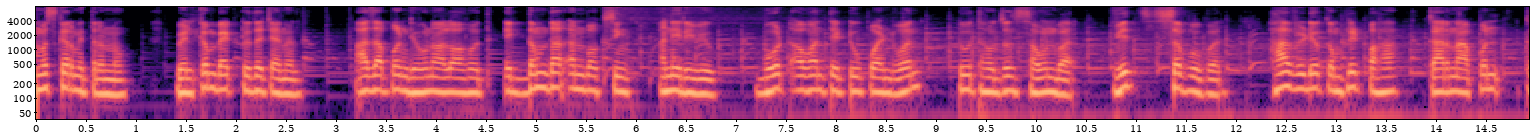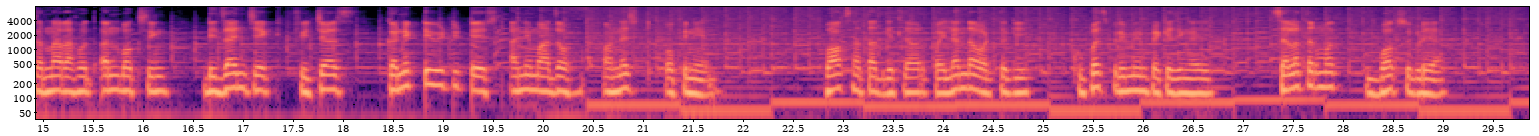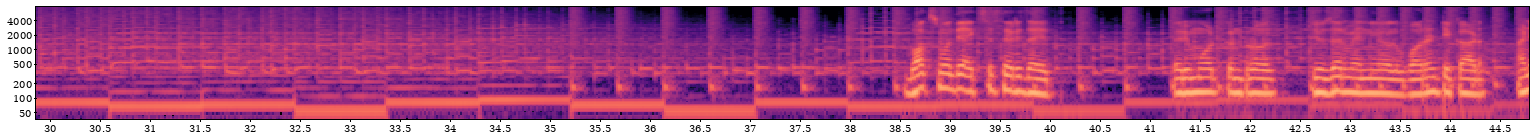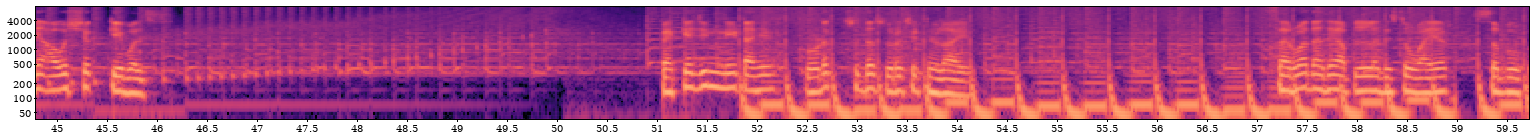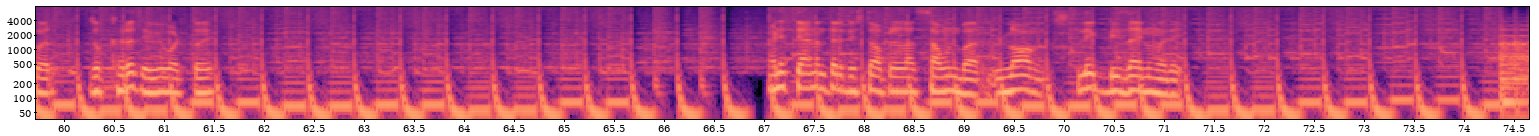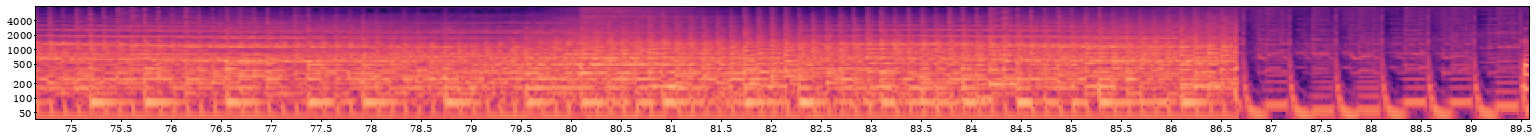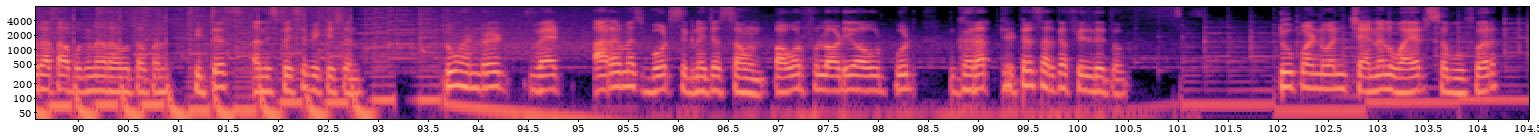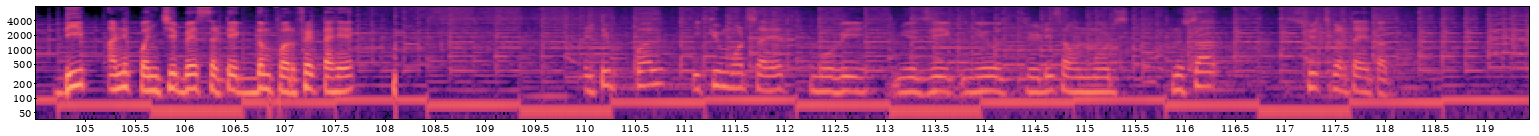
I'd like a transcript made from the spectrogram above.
नमस्कार मित्रांनो. Welcome back to the channel आज आपण घेऊन आलो आहोत एकदमदार अनबॉक्सिंग आणि रिव्ह्यू बोट आव्हान ते two point one two thousand sound bar with subwoofer हा व्हिडिओ कंप्लीट पहा कारण आपण करणार आहोत unboxing design check features connectivity test आणि माझं ऑनेस्ट ओपिनियन बॉक्स हातात घेतल्यावर पहिल्यांदा वाटतं की खूपच प्रीमियम पॅकेजिंग आहे. चला तर मग बॉक्स उघडूया. बॉक्समध्ये ॲक्सेसरीज आहेत. Remote control user manual warranty card आणि आवश्यक केबल्स पॅकेजिंग नीट आहे प्रोडक्टसुद्धा सुरक्षित ठेवला आहे. सर्वात आधी आपल्याला दिसतो वायर सबवूफर जो खरंच हेवी वाटतोय. आणि त्यानंतर दिसतो आपल्याला साऊंड बार लॉंग स्लिक डिझाईनमध्ये तर आता बघणार आहोत आपण फीचर्स आणि specification two hundred watt R M S boAt signature sound powerful audio output घरात थिएटर सारखा फील देतो. Two point one channel wire subwoofer deep आणि पंची बेससाठी एकदम परफेक्ट आहे. मल्टिपल इक्यू मोड्स आहेत. Movie music news three D sound मोड्सनुसार switch करता येतात.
